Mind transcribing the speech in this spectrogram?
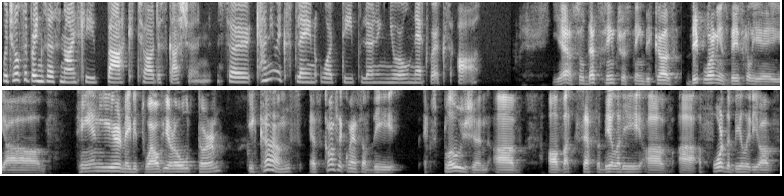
which also brings us nicely back to our discussion. So, can you explain what deep learning neural networks are? Yeah, so that's interesting because deep learning is basically a uh, 10 year, maybe 12 year old term it comes as consequence of the explosion of of accessibility of uh, affordability of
